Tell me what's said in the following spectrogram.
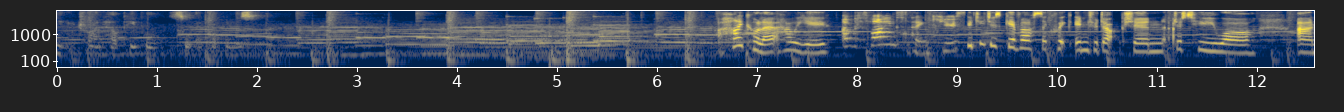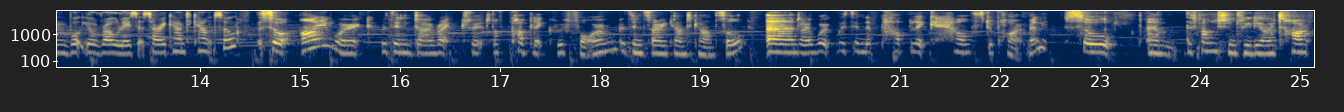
you know try and help people sort their problems. Hi Colette, how are you? I'm fine, thank you. Could you just give us a quick introduction, just who you are and what your role is at Surrey County Council? So, I work within Directorate of Public Reform within Surrey County Council, and I work within the Public Health Department. So, um, the functions really are tar-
